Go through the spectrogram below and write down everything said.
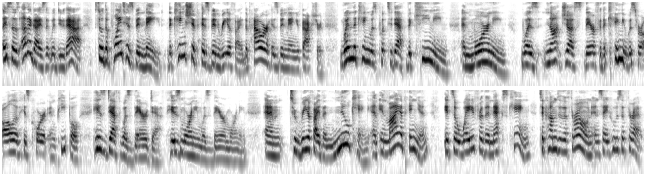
It's those other guys that would do that. So the point has been made. The kingship has been reified. The power has been manufactured. When the king was put to death, the keening and mourning was not just there for the king, it was for all of his court and people. His death was their death, his mourning was their mourning. And to reify the new king, and in my opinion, it's a way for the next king to come to the throne and say, Who's a threat?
